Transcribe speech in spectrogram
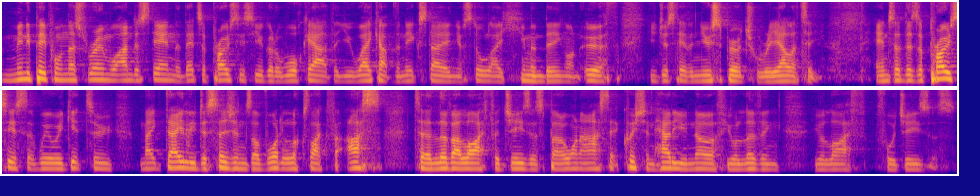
many people in this room will understand that that's a process you've got to walk out, that you wake up the next day and you're still a human being on earth. You just have a new spiritual reality. And so there's a process where we get to make daily decisions of what it looks like for us to live our life for Jesus. But I want to ask that question how do you know if you're living your life for Jesus?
